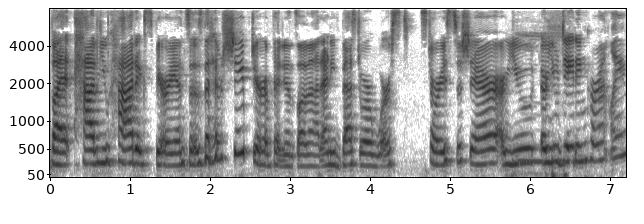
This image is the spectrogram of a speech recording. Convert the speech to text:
but have you had experiences that have shaped your opinions on that? Any best or worst stories to share? Are you are you dating currently?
